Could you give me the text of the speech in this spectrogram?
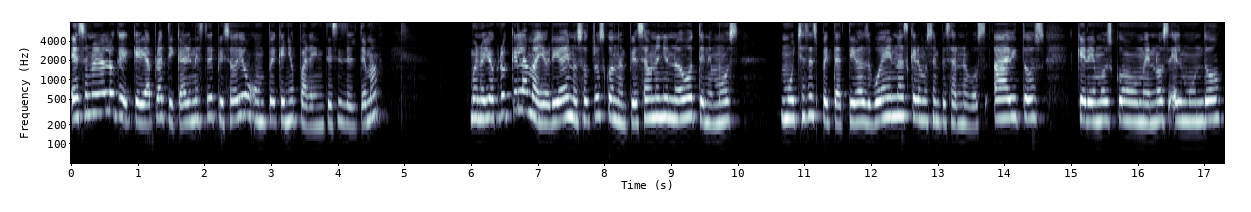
eso no era lo que quería platicar en este episodio, un pequeño paréntesis del tema. Bueno, yo creo que la mayoría de nosotros cuando empieza un año nuevo tenemos muchas expectativas buenas, queremos empezar nuevos hábitos, queremos comernos el mundo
